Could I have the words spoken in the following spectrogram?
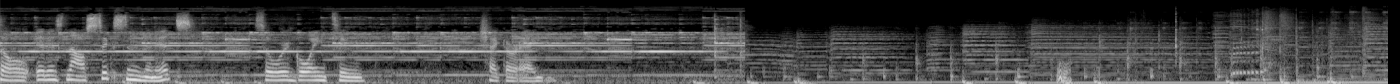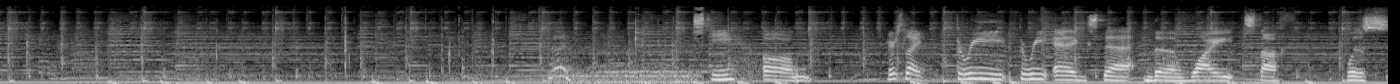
So it is now 16 minutes. So we're going to check our egg. See, um, there's like three three eggs that the white stuff was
